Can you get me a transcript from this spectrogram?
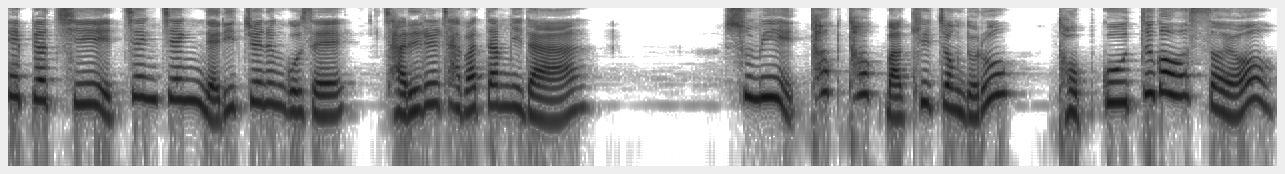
햇볕이 쨍쨍 내리쬐는 곳에 자리를 잡았답니다. 숨이 턱턱 막힐 정도로 덥고 뜨거웠어요.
